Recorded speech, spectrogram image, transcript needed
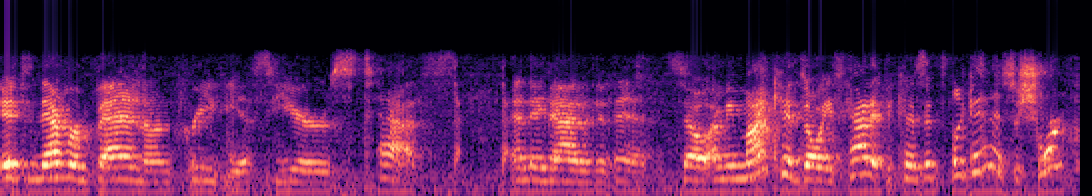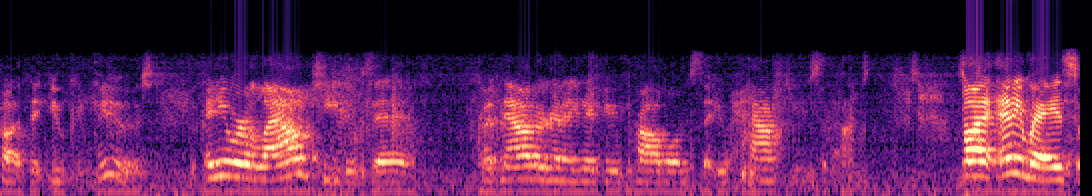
it's never been on previous year's tests, and they've added it in. So, I mean, my kids always had it because it's, again, it's a shortcut that you could use. And you were allowed to use it, but now they're going to give you problems that you have to use it on. But anyways,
